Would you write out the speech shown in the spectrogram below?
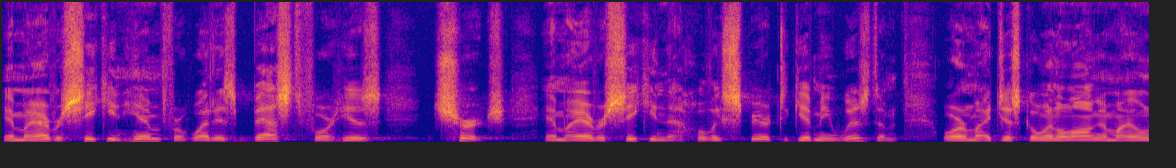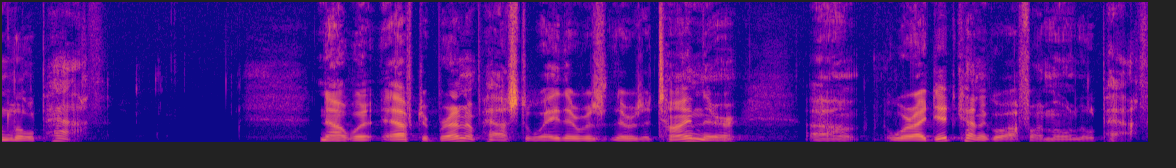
Am I ever seeking Him for what is best for His church? Am I ever seeking that Holy Spirit to give me wisdom? Or am I just going along on my own little path? Now, when, after Brenna passed away, there was, there was a time there uh, where I did kind of go off on my own little path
